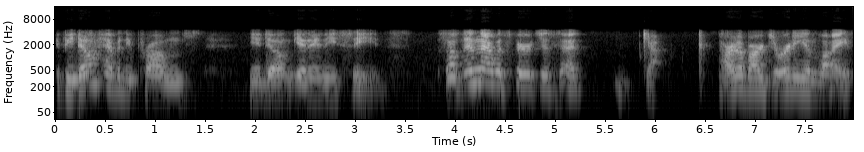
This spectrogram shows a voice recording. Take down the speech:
If you don't have any problems, you don't get any seeds. So isn't that what Spirit just said? Part of our journey in life,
